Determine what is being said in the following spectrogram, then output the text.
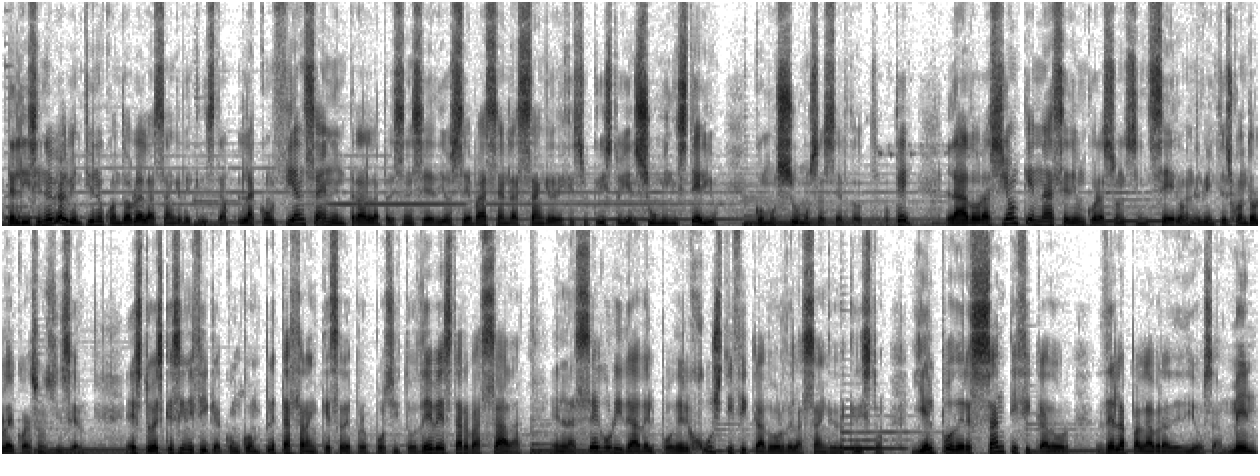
Del 19 al 21, cuando habla de la sangre de Cristo, la confianza en entrar a la presencia de Dios se basa en la sangre de Jesucristo y en su ministerio como sumo sacerdote. ¿ok? La adoración que nace de un corazón sincero, en el 22 cuando habla de corazón sincero, esto es, ¿qué significa? Con completa franqueza de propósito, debe estar basada en la seguridad del poder justificador de la sangre de Cristo y el poder santificador de la palabra de Dios. Amén.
